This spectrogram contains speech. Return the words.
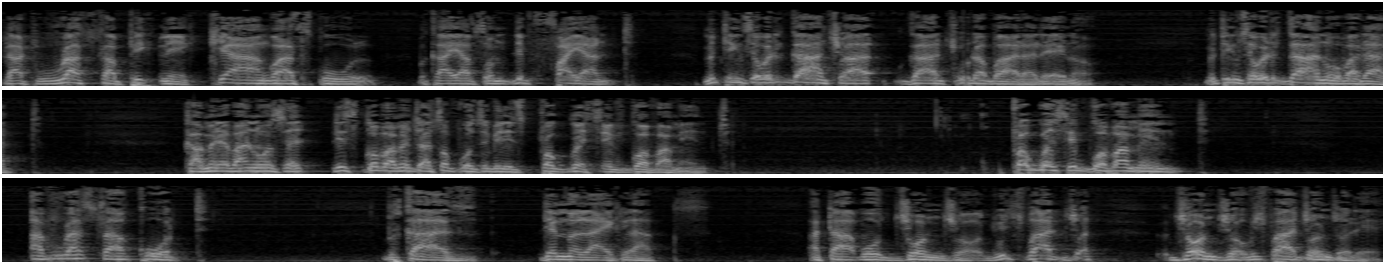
that Rasta picnic can't go to school because you have some defiant. Me think so we've gone through, gone through the border there, you know. Me think so we've gone over that. Because never know say this government is supposed to be this progressive government. Progressive government of Rasta court because them not like locks. I talk about John George. Which part Jo- John George? Which part John George there?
